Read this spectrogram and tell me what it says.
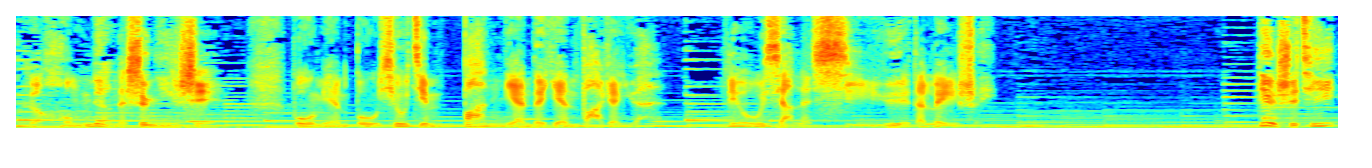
和洪亮的声音时，不眠不休近半年的研发人员流下了喜悦的泪水。电视机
